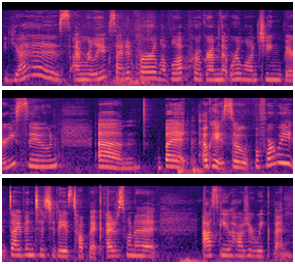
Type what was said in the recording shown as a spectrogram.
Yes, I'm really excited for our Level Up program that we're launching very soon. Um, but okay, so before we dive into today's topic, I just want to ask you how's your week been?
